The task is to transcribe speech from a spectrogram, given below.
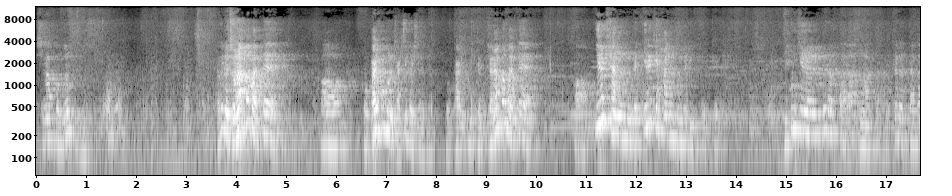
심화법은 자, 그리고 전환법 할 때, 어, 뭐발 부분을 잘 찍으셔야 돼요. 또 발, 밑에. 전환법 할 때, 어, 이렇게 하는데, 이렇게 하는 분들이. 이렇게. 뒤꿈치를 들었다가 놨다가, 들었다가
